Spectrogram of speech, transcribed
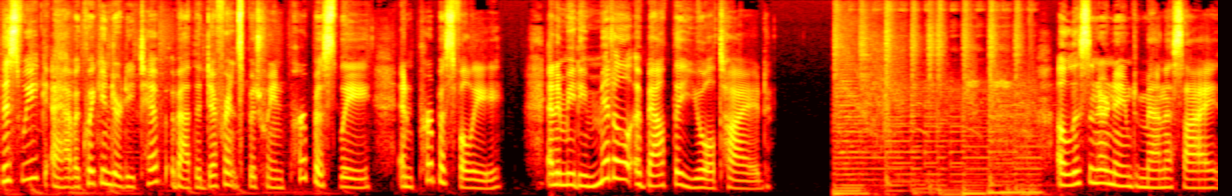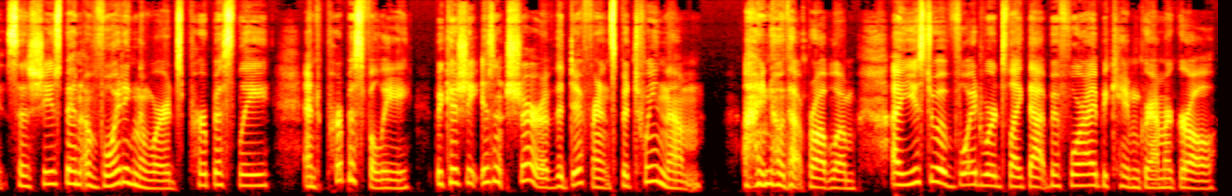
This week, I have a quick and dirty tip about the difference between purposely and purposefully, and a meaty middle about the Yuletide. A listener named Manasai says she's been avoiding the words purposely and purposefully because she isn't sure of the difference between them. I know that problem. I used to avoid words like that before I became Grammar Girl,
